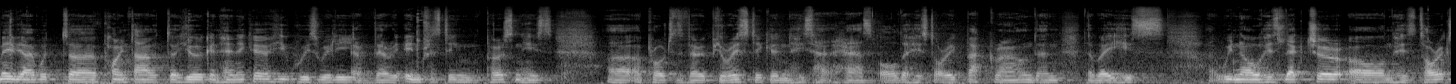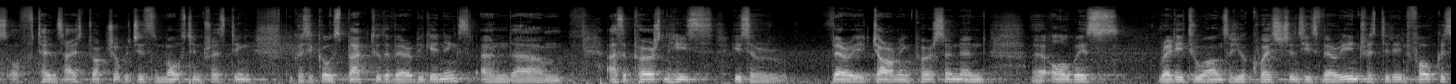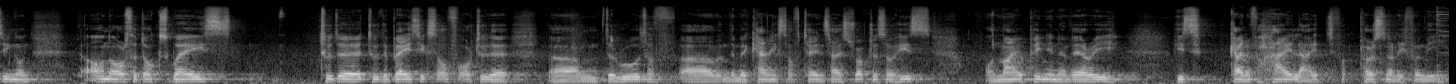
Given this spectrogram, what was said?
Maybe I would uh, point out uh, Jürgen Hennicke, he, who is really a very interesting person. His uh, approach is very puristic and he ha has all the historic background and the way he's. Uh, we know his lecture on historics of tensile structure, which is the most interesting because it goes back to the very beginnings. And um, as a person, he's, he's a very charming person and uh, always ready to answer your questions. He's very interested in focusing on unorthodox ways to the to the basics of or to the um, the rules of uh, the mechanics of tensile structure. So he's, on my opinion, a very he's kind of a highlight for, personally for me.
